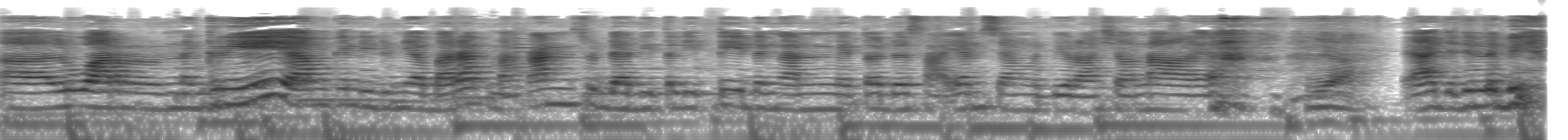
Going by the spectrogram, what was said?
eh, luar negeri ya mungkin di dunia barat bahkan sudah diteliti dengan metode sains yang lebih rasional ya. Ya. Ya, jadi lebih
